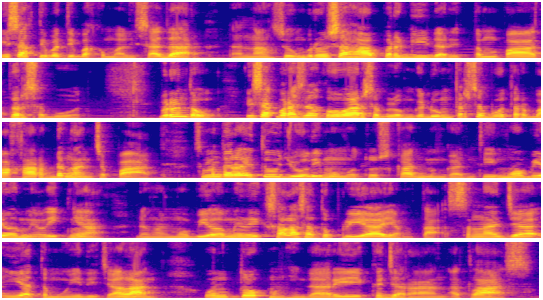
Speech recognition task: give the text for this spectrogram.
Ishak tiba-tiba kembali sadar dan langsung berusaha pergi dari tempat tersebut. Beruntung, Ishak berhasil keluar sebelum gedung tersebut terbakar dengan cepat. Sementara itu, Julie memutuskan mengganti mobil miliknya dengan mobil milik salah satu pria yang tak sengaja ia temui di jalan untuk menghindari kejaran Atlas.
